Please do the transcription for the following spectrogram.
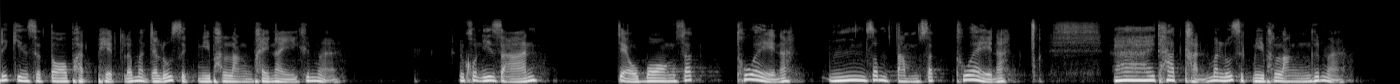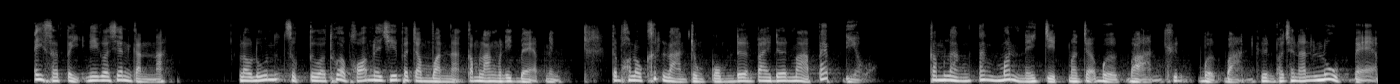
ได้กินสตอผัดเผ็ด แล้วมันจะรู้สึกมีพลังภายในขึ้นมาหรือคนอีสาน แจ่วบองสักถ้วยนะ อืม ส้มตำสักถ้วยนะ ธาตุขันมันรู้สึกมีพลังขึ้นมา ไอ้สตินี่ก็เช่นกันนะ เรารู้สึกตัวทั่วพร้อมในชีวิตประจำวันนะกำลังมันอีกแบบหนึ่ง แต่พอเราขึ้นลานจงกรมเดินไปเดินมาแป๊บเดียวกำลังตั้งมั่นในจิตมันจะเบิกบานขึ้น เบิกบานขึ้น เพราะฉะนั้นรูปแบบ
